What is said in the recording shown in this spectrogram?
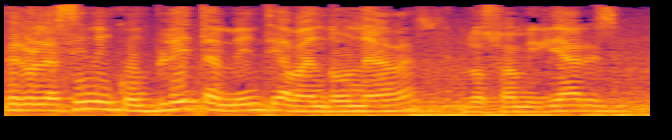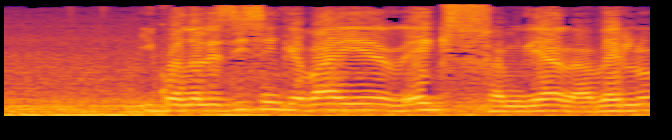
pero las tienen completamente abandonadas los familiares. Y cuando les dicen que va a ir ex familiar a verlo,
